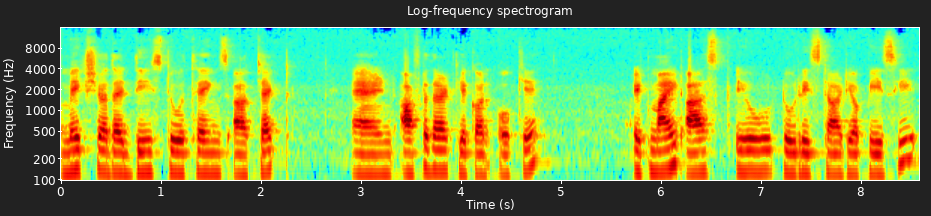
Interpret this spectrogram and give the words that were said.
Make sure that these two things are checked. And after that click on OK it might ask you to restart your PC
